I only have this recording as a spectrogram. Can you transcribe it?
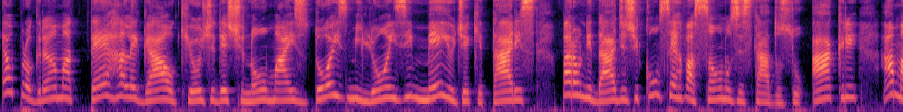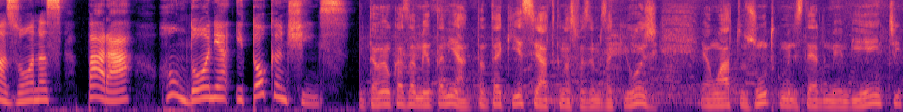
É o programa Terra Legal, que hoje destinou mais 2 milhões e meio de hectares para unidades de conservação nos estados do Acre, Amazonas, Pará, Rondônia e Tocantins. Então é um casamento alinhado. Tanto é que esse ato que nós fazemos aqui hoje é um ato junto com o Ministério do Meio Ambiente,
